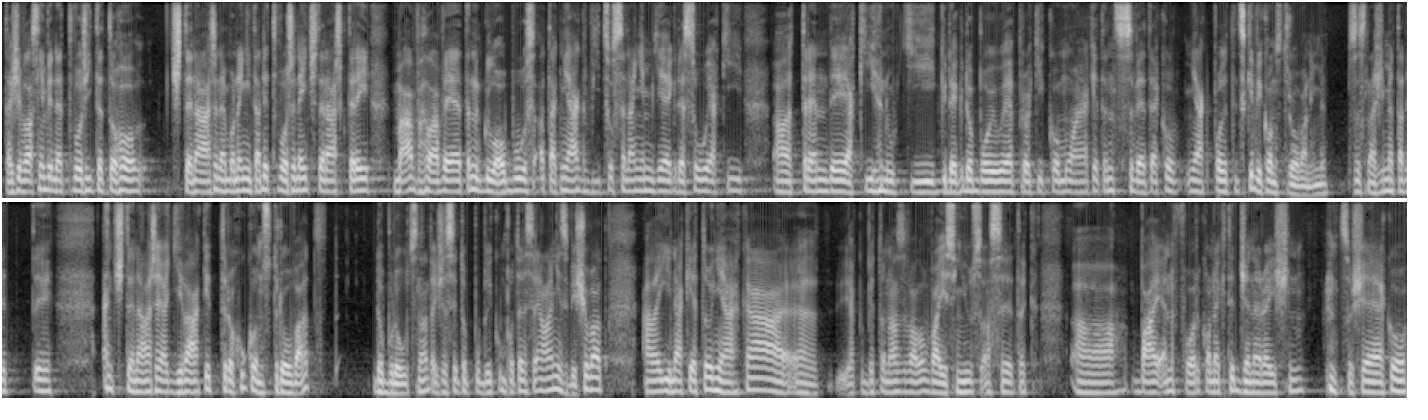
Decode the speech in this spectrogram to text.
Takže vlastně vy netvoříte toho čtenáře, nebo není tady tvořený čtenář, který má v hlavě ten globus a tak nějak ví, co se na něm děje, kde jsou jaký uh, trendy, jaký hnutí, kde kdo bojuje proti komu a jak je ten svět jako nějak politicky vykonstruovaný. My se snažíme tady ty čtenáře a diváky trochu konstruovat do budoucna, takže si to publikum potenciálně zvyšovat, ale jinak je to nějaká, eh, jak by to nazvalo Vice News asi, tak uh, by and for Connected Generation, což je jako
